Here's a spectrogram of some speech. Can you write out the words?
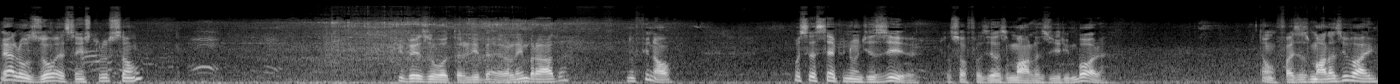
Ela usou essa instrução que vez ou outra era lembrada no final. Você sempre não dizia que é só fazer as malas e ir embora? Então faz as malas e vai.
